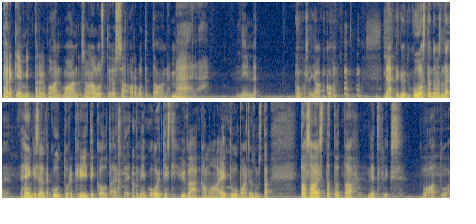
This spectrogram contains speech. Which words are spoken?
tärkein mittari, vaan, vaan se on alusta, jossa arvotetaan määrää. Niin onko se Jaakko? Nä, kuulostaa tämmöiseltä henkiseltä kulttuurikriitikolta, että, että niin kuin oikeasti hyvää kamaa ei tuu, vaan se on semmoista tasaista tota Netflix-laatua.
